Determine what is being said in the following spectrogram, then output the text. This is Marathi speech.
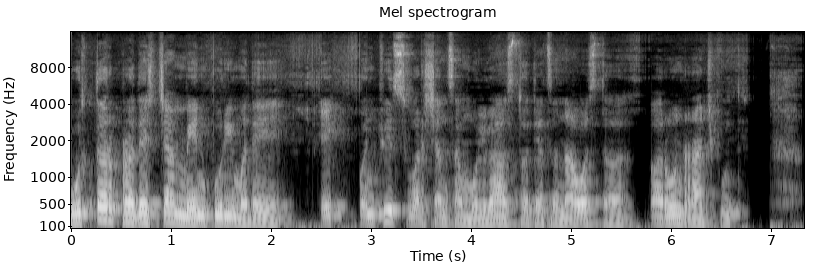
उत्तर प्रदेशच्या मेनपुरीमध्ये एक पंचवीस वर्षांचा मुलगा असतो त्याचं नाव असतं अरुण राजपूत.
